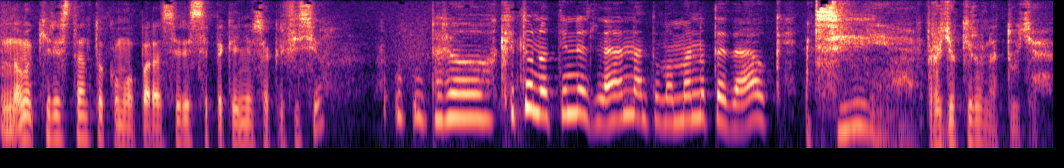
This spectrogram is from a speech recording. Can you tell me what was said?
¿No me quieres tanto como para hacer ese pequeño sacrificio? Pero, ¿qué tú no tienes lana? ¿Tu mamá no te da o qué? Sí, pero yo quiero la tuya.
